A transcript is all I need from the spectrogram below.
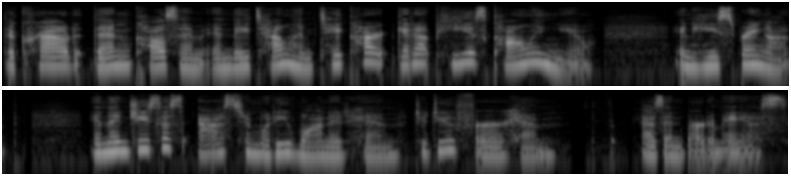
The crowd then calls him and they tell him, Take heart, get up, he is calling you. And he sprang up. And then Jesus asked him what he wanted him to do for him, as in Bartimaeus.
